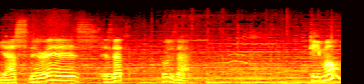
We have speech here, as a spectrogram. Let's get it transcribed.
Yes, there is. Is that... Who's that? Teemo?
